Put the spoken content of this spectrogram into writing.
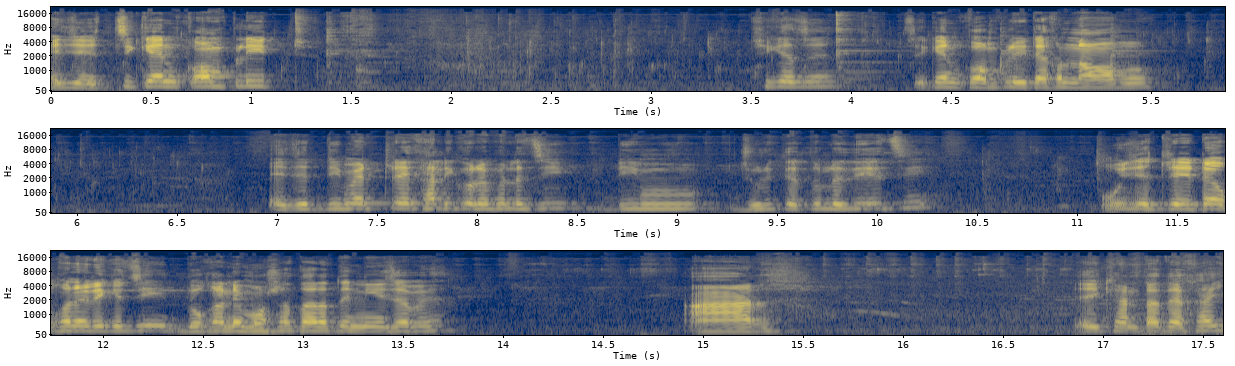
এই যে চিকেন কমপ্লিট। ঠিক আছে? চিকেন কমপ্লিট, এখন নামাবো। এই যে ডিমের ট্রে খালি করে ফেলেছি, ডিম ঝুড়িতে তুলে দিয়েছি। ওই যে ট্রেটা ওখানে রেখেছি, দোকানে মশা তাড়াতে নিয়ে যাবে। আর এইখানটা দেখাই।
